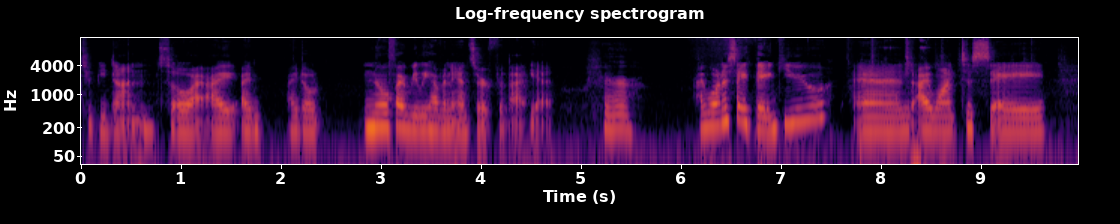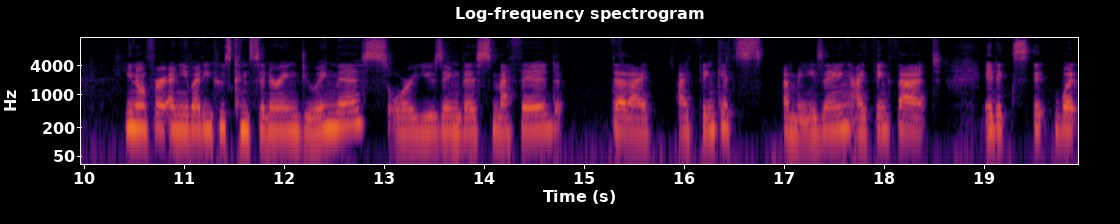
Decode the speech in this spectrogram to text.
to be done. So I, I I don't know if I really have an answer for that yet. Sure. I want to say thank you and I want to say you know, for anybody who's considering doing this or using this method, that I I think it's amazing. I think that it ex- it what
